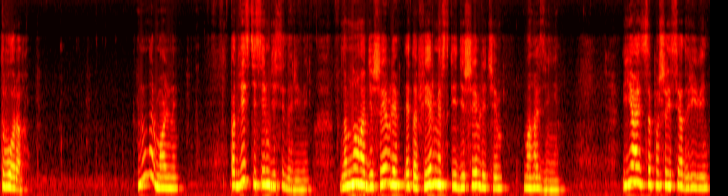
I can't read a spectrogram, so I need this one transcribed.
творог. Ну, нормальный. По 270 гривен. Намного дешевле. Это фермерский, дешевле, чем в магазине. Яйца по 60 гривен.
